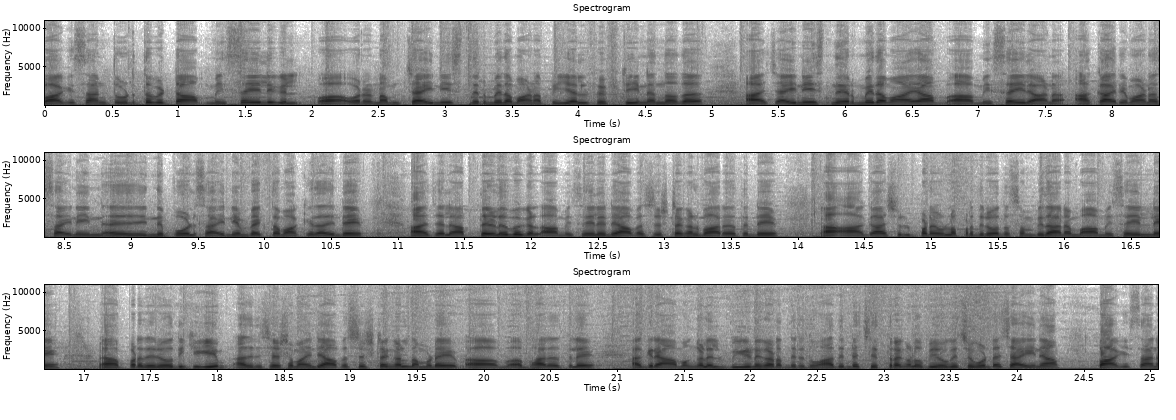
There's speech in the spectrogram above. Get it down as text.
പാകിസ്ഥാൻ തൊടുത്തുവിട്ട മിസൈലുകൾ ഒരെണ്ണം ചൈനീസ് നിർമ്മിതമാണ്. പി എൽ ഫിഫ്റ്റീൻ എന്നത് ചൈനീസ് നിർമ്മിതമായ മിസൈലാണ്. അക്കാര്യമാണ് സൈന്യം ഇന്ന്, ഇന്നിപ്പോൾ സൈന്യം വ്യക്തമാക്കിയത്. അതിന്റെ ചില തെളിവുകൾ ആ മിസൈലിന്റെ അവശിഷ്ടങ്ങൾ ഭാരതത്തിന്റെ ആകാശ് ഉൾപ്പെടെയുള്ള പ്രതിരോധ സംവിധാനം ആ മിസൈലിനെ പ്രതിരോധിക്കുകയും അതിനുശേഷം അതിന്റെ അവശിഷ്ടങ്ങൾ നമ്മുടെ ഭാരതത്തിലെ ഗ്രാമങ്ങളിൽ വീണ് കടന്നിരുന്നു. അതിന്റെ ചിത്രങ്ങൾ ഉപയോഗിച്ചുകൊണ്ട് ചൈന പാകിസ്ഥാൻ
